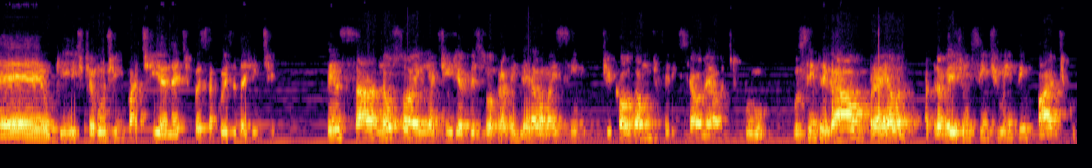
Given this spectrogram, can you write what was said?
é o que chamam de empatia, né? Tipo, essa coisa da gente pensar não só em atingir a pessoa para vender ela, mas sim de causar um diferencial nela. Tipo, você entregar algo para ela através de um sentimento empático.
